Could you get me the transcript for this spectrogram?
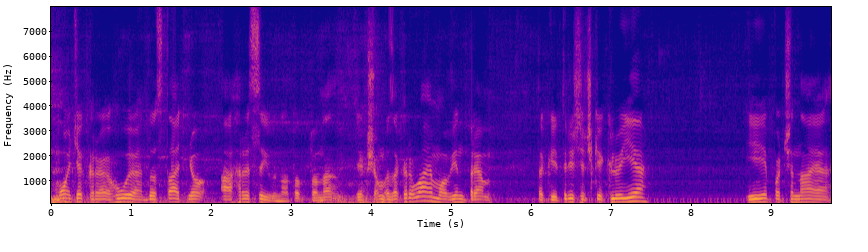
мотик реагує достатньо агресивно. Тобто, на, якщо ми закриваємо, він прям такий трішечки клює і починає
